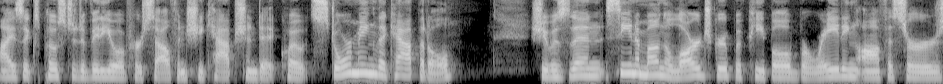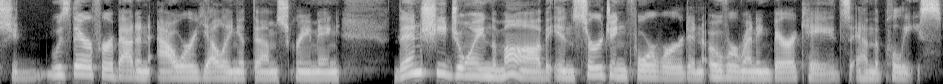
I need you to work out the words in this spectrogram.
Isaacs posted a video of herself and she captioned it, quote, storming the Capitol. She was then seen among a large group of people berating officers. She was there for about an hour yelling at them, screaming. Then she joined the mob in surging forward and overrunning barricades and the police.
